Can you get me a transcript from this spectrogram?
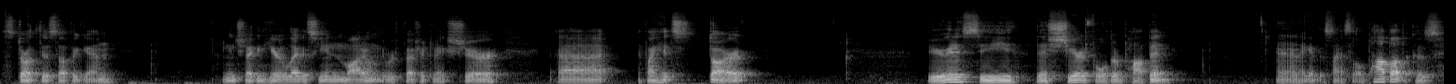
start this up again. You can check in here legacy and modern. Let me refresh it to make sure. Uh, if I hit start, you're to see this shared folder pop in. And I get this nice little pop-up because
